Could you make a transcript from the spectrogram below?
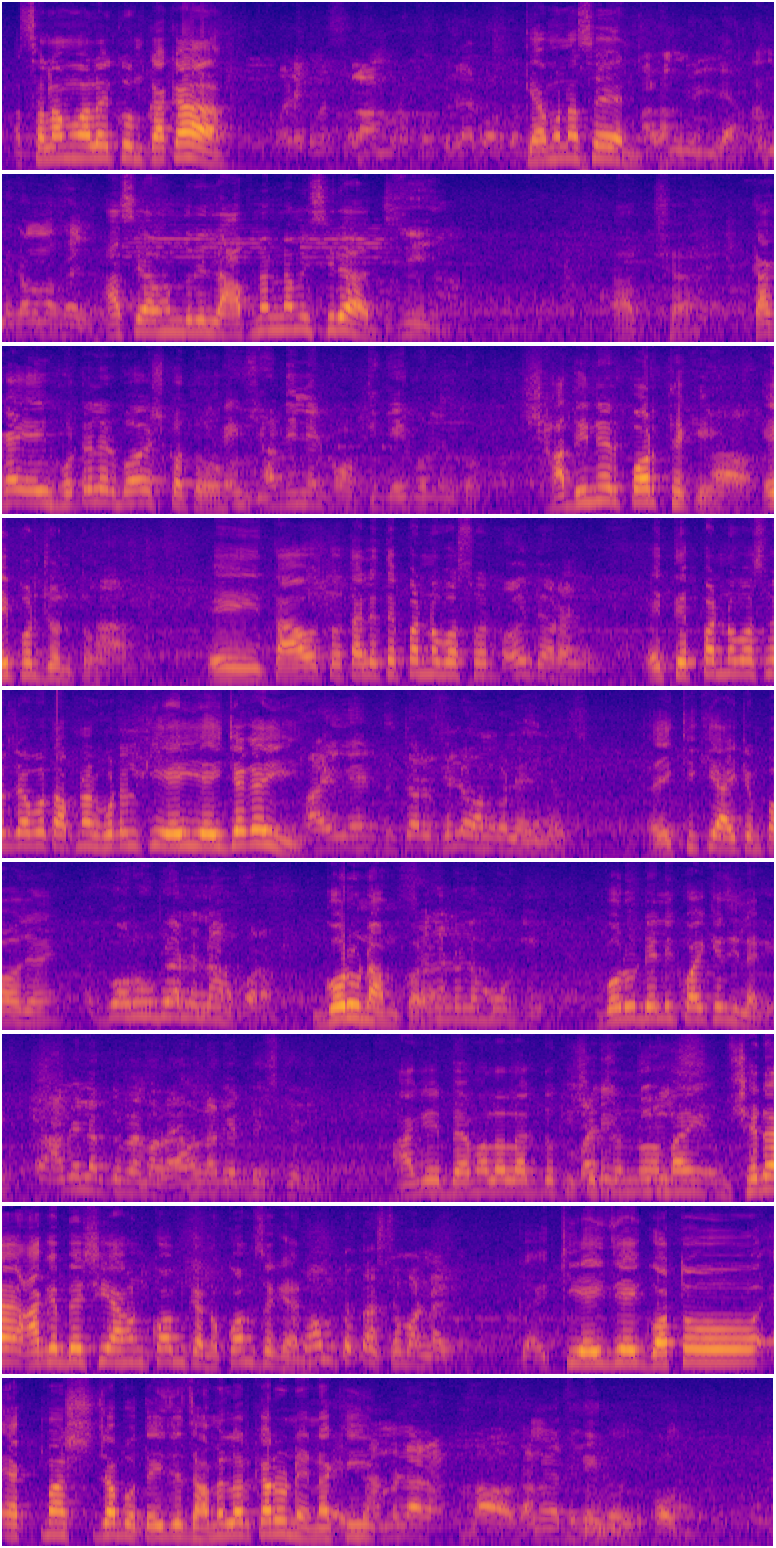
আসসালামু আলাইকুম কাকা। ওয়ালাইকুম আসসালাম রহমতুল্লাহ বরকাতুহ। কেমন আছেন? আলহামদুলিল্লাহ আপনি কেমন আছেন? আছি আলহামদুলিল্লাহ। আপনার নামই সিরাজ? জি। আচ্ছা। কাকা এই হোটেলের বয়স কত? এই স্বাধীনের পর থেকে এই পর্যন্ত। স্বাধীনের পর থেকে? হ্যাঁ। এই পর্যন্ত? হ্যাঁ। এই তাও তো তাহলে তেপ্পান্ন বছর। ওই ধরেন। এই তেপ্পান্ন বছর যাবত আপনার হোটেল কি এই এই জায়গায় এর ভিতরে ছিল অঙ্গনে এই কি কি আইটেম পাওয়া যায়? গরু নাম করা। গরু নাম করা। মুরগি। গরু ডেলি কয় কেজি লাগে? আগে লাগতো মেমালা এখন লাগে বেশ কেজি। আগে ব্যামালা লাগতো কিসের মানে জন্য? মানে সেটা আগে বেশি এখন কম কেন? কমছে কেন? কম তো কাস্টমার নাই। কি এই যে গত এক মাস যাবত এই যে ঝামেলার কারণে নাকি? হ্যাঁ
